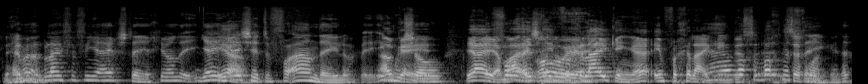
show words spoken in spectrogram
Ja, maar blijf even in je eigen steegje. Want jij, Ja. jij zit er voor aandelen. Ik Oké, moet zo... Ja, ja, maar in vergelijking, hè? In vergelijking. Ja, wacht, dus, wacht eh, met zeg maar- steken.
